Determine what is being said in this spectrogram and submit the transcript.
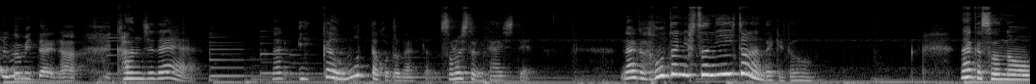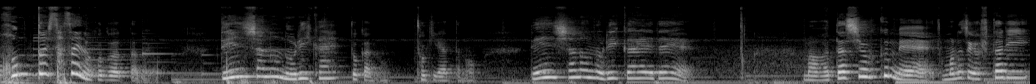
てるみたいな感じでなんか一回思ったことがあったのその人に対して。なんか本当に普通にいい人なんだけどなんかその本当に些細なことだったのよ。電車の乗り換えとかの時だったの。電車の乗り換えでまあ私を含め友達が2人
